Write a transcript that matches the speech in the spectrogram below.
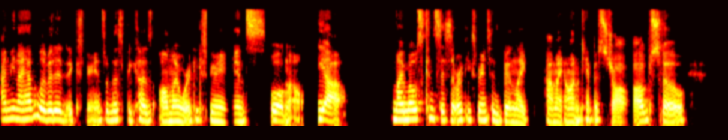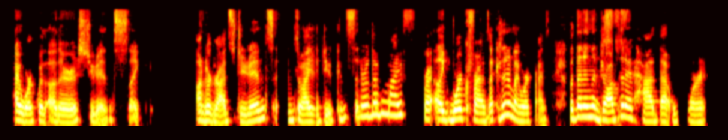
I mean, I have limited experience with this because all my work experience. Well, no, yeah, my most consistent work experience has been like at my on-campus job. So I work with other students, like undergrad students, and so I do consider them my fri like work friends. I consider my work friends. But then in the jobs that I've had that weren't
